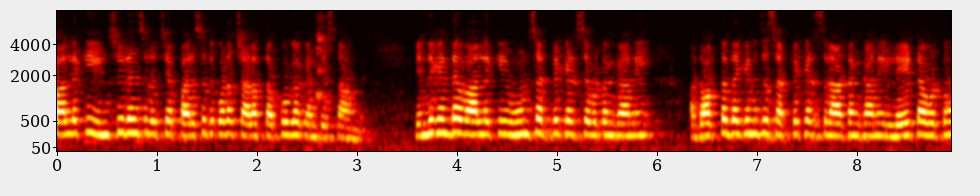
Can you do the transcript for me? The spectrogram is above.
వాళ్ళకి ఇన్సూరెన్స్లు వచ్చే పరిస్థితి కూడా చాలా తక్కువగా కనిపిస్తూ ఉంది. ఎందుకంటే వాళ్ళకి ఓన్ సర్టిఫికేట్స్ ఇవ్వటం కానీ ఆ డాక్టర్ దగ్గర నుంచి సర్టిఫికేట్స్ రావటం కానీ లేట్ అవ్వటం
